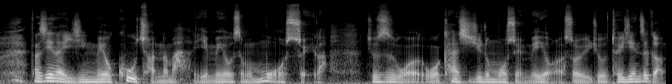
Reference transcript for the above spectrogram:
但现在已经没有库存了嘛，也没有什么墨水了，就是我我看喜剧的墨水没有了，所以就推荐这个。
